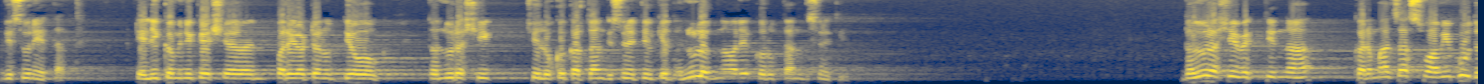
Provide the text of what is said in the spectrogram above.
दिसून येतात. टेलिकम्युनिकेशन पर्यटन उद्योग धनुराशी चे लोक करताना दिसून येतील किंवा धनु लग्नवाले करताना दिसून येतील. धनुराशी व्यक्तींना कर्माचा स्वामी बुध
